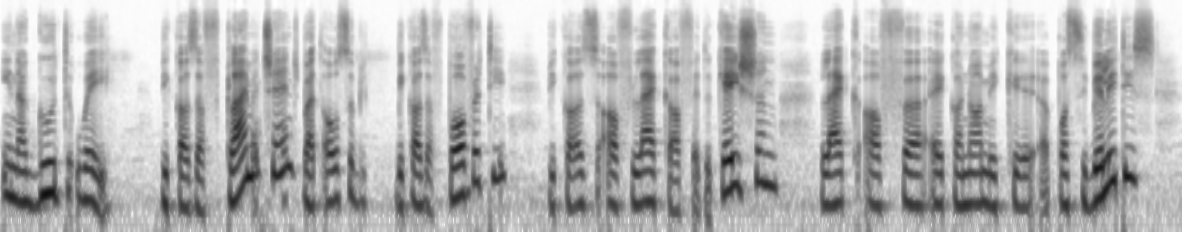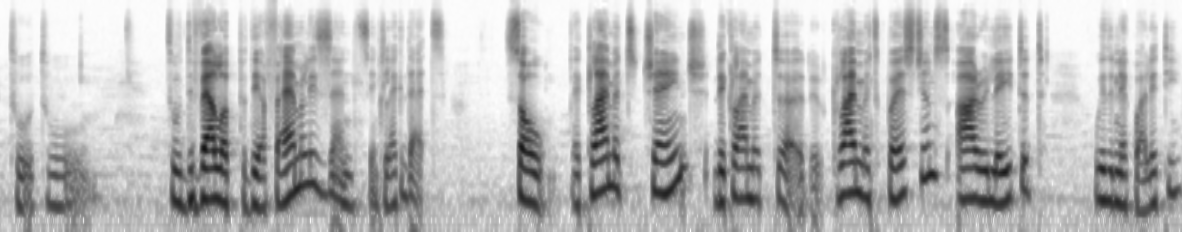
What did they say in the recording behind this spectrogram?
in a good way because of climate change, but also be- because of poverty, because of lack of education, lack of uh, economic uh, possibilities to, to, to develop their families and things like that. So the climate change, the climate, uh, the climate questions are related with inequality.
